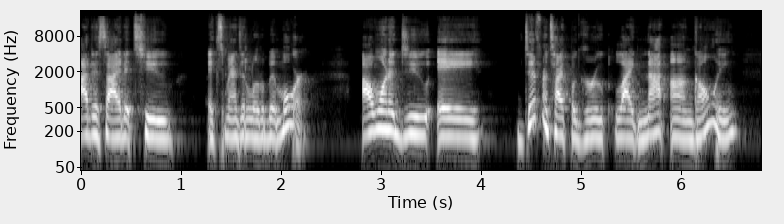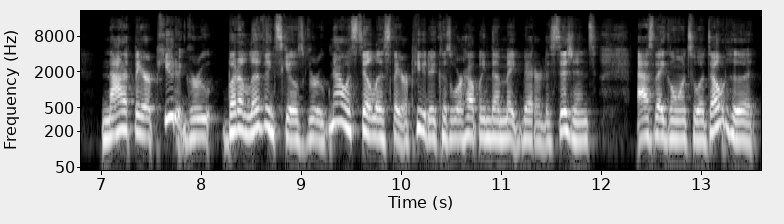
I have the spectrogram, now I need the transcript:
I decided to expand it a little bit more. I want to do a different type of group, like not ongoing, not a therapeutic group, but a living skills group. Now it still is therapeutic because we're helping them make better decisions as they go into adulthood.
